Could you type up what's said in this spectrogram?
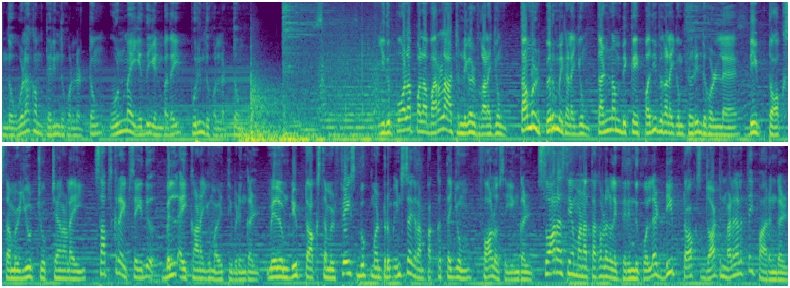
இந்த உலகம் தெரிந்து கொள்ளட்டும் உண்மை எது என்பதை புரிந்து கொள்ளட்டும். இது போல பல வரலாற்று நிகழ்வுகளையும் தமிழ் பெருமைகளையும் தன்னம்பிக்கை பதிவுகளையும் தெரிந்து கொள்ள டீப் டாக்ஸ் தமிழ் யூடியூப் சேனலை சப்ஸ்கிரைப் செய்து பெல் ஐக்கானையும் அழுத்தி விடுங்கள். மேலும் டீப் டாக்ஸ் தமிழ் ஃபேஸ்புக் மற்றும் இன்ஸ்டாகிராம் பக்கத்தையும் ஃபாலோ செய்யுங்கள். சுவாரஸ்யமான தகவல்களை தெரிந்து கொள்ள டீப் டாக்ஸ் டாட் இன் வலைதளத்தை பாருங்கள்.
